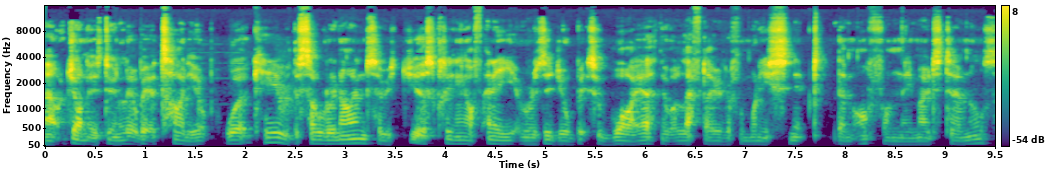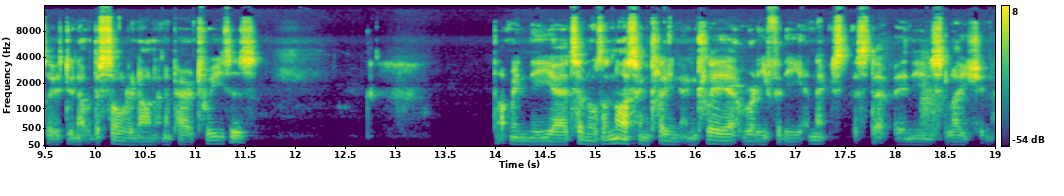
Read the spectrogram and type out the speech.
Now John is doing a little bit of tidy up work here with the soldering iron, so he's just cleaning off any residual bits of wire that were left over from when he snipped them off from the motor terminal. So he's doing that with the soldering iron and a pair of tweezers. That means the uh, terminals are nice and clean and clear, ready for the next step in the installation.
